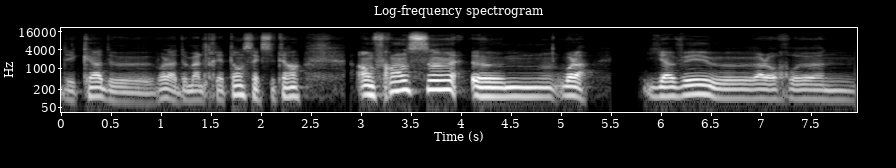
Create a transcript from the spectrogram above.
des cas de, voilà, de maltraitance, etc. En France, euh, voilà, il y avait euh, alors euh,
